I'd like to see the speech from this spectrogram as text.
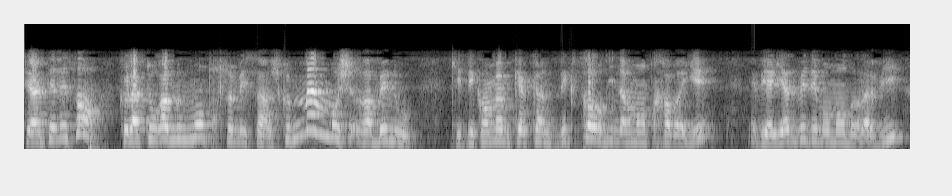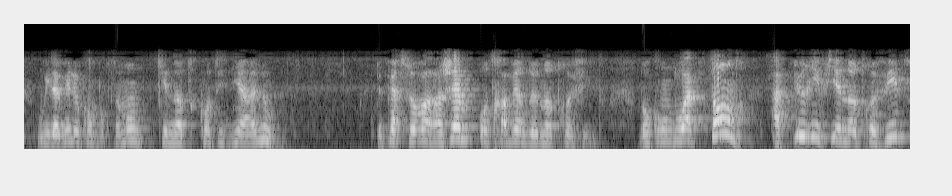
c'est intéressant que la Torah nous montre ce message, que même Moshe Rabbeinu, qui était quand même quelqu'un d'extraordinairement travaillé, eh bien, il y avait des moments dans la vie où il avait le comportement qui est notre quotidien à nous. de percevoir Hachem au travers de notre filtre. Donc on doit tendre à purifier notre filtre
